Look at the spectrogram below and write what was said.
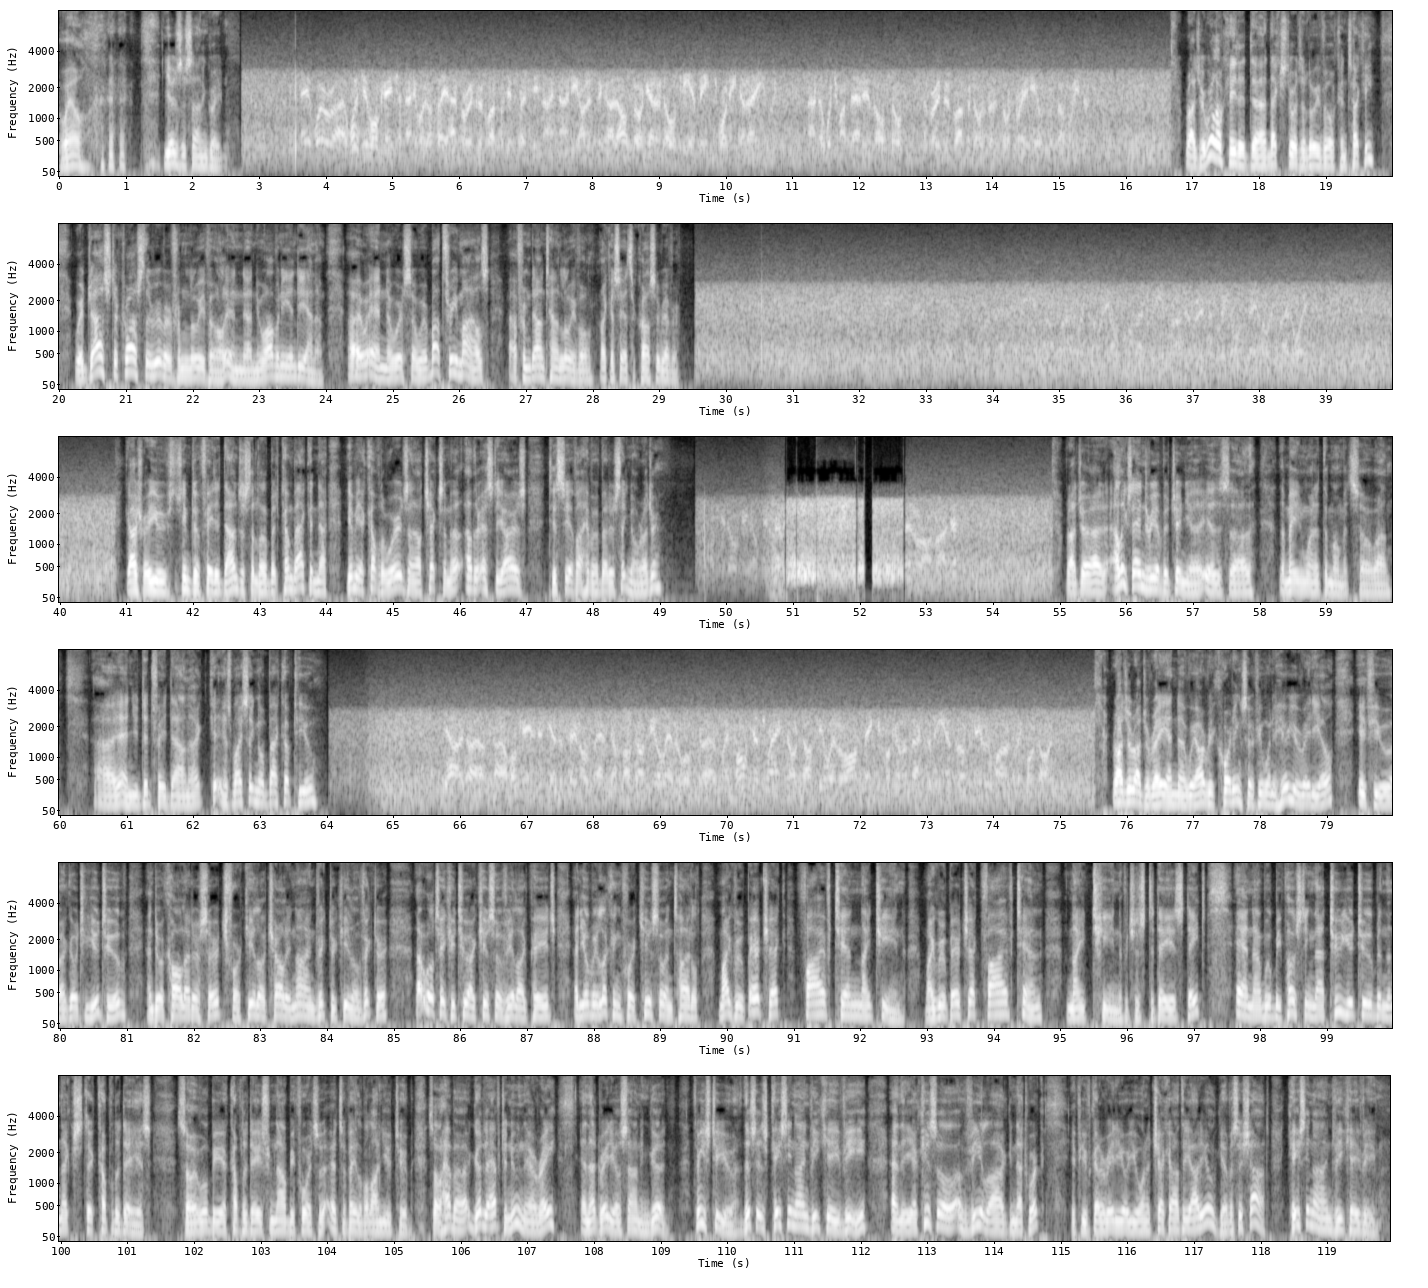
well. yours are sounding great. Hey, where uh, where's your location anyway? Looks like you had very good luck with this 5990. Honest to God. Also, I got an old TF 820 that I use. I know which one that is also. A very good luck with those, uh, those radios for some reason. Roger. We're located uh, next door to Louisville, Kentucky. We're just across the river from Louisville in uh, New Albany, Indiana, uh, and we're so we're about three miles uh, from downtown Louisville. Like I said, it's across the river. Gosh, Ray, you seem to have faded down just a little bit. Come back and uh, give me a couple of words, and I'll check some other SDRs to see if I have a better signal, Roger. Roger. Uh, Alexandria, Virginia is uh, the main one at the moment. So, um, uh, and you did fade down. Uh, is my signal back up to you? Yeah, uh, uh, okay. Yeah, the signal's back up. I'll talk to you later. Well, uh, my rang, so I'll talk to you later on. Thank you for coming back to the end. Okay, monitoring. We're going. Roger, Roger, Ray, and uh, we are recording. So if you want to hear your radio, if you uh, go to YouTube and do a call letter search for Kilo Charlie Nine Victor Kilo Victor, that will take you to our QSO vlog page, and you'll be looking for a QSO entitled My Group Aircheck 51019. My Group Aircheck 51019, which is today's date, and uh, we'll be posting that to YouTube in the next uh, couple of days. So it will be a couple of days from now before it's it's available on YouTube. So have a good afternoon there, Ray, and that radio sounding good. Threes to you. This is KC9VKV and the QSO Vlog Network. If you've got a radio you want to check out the audio, give us a shot. KC9VKV.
